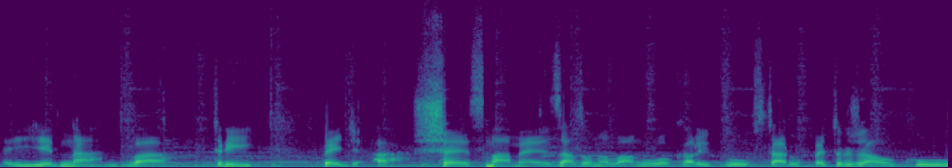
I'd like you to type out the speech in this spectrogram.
1, 2, 3, 5 a 6. Máme zazonovanú lokalitu Starú Petržalku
